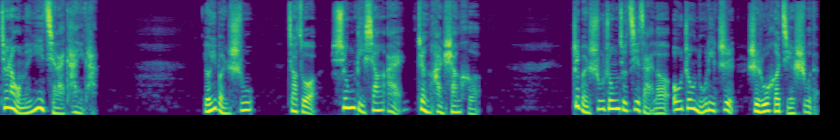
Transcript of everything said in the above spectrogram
就让我们一起来看一看。有一本书叫做《兄弟相爱，震撼山河》。这本书中就记载了欧洲奴隶制是如何结束的。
